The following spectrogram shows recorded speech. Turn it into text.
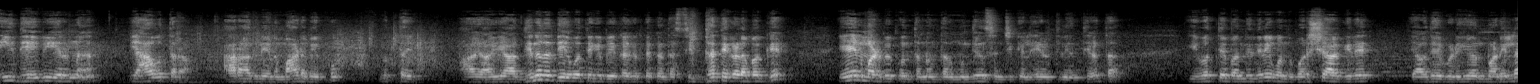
ಈ ದೇವಿಯರನ್ನ ಯಾವ ಥರ ಆರಾಧನೆಯನ್ನು ಮಾಡಬೇಕು ಮತ್ತು ಆಯಾ ದಿನದ ದೇವತೆಗೆ ಬೇಕಾಗಿರ್ತಕ್ಕಂಥ ಸಿದ್ಧತೆಗಳ ಬಗ್ಗೆ ಏನು ಮಾಡಬೇಕು ಅಂತ ನಾನು ಮುಂದಿನ ಸಂಚಿಕೆಯಲ್ಲಿ ಹೇಳ್ತೀನಿ ಅಂತ ಹೇಳ್ತಾ ಇವತ್ತೇ ಬಂದಿದ್ದೀನಿ. ಒಂದು ವರ್ಷ ಆಗಿದೆ. ಯಾವುದೇ ವಿಡಿಯೋನ್ ಮಾಡಿಲ್ಲ.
